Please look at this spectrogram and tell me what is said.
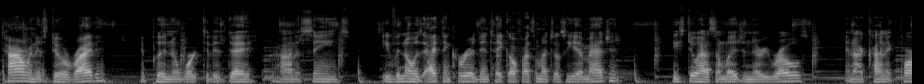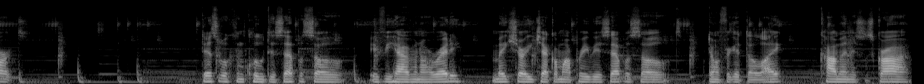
Tyrin is still writing and putting in work to this day behind the scenes. Even though his acting career didn't take off as much as he imagined, he still has some legendary roles and iconic parts. This will conclude this episode. If you haven't already, make sure you check out my previous episodes. Don't forget to like, comment, and subscribe.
